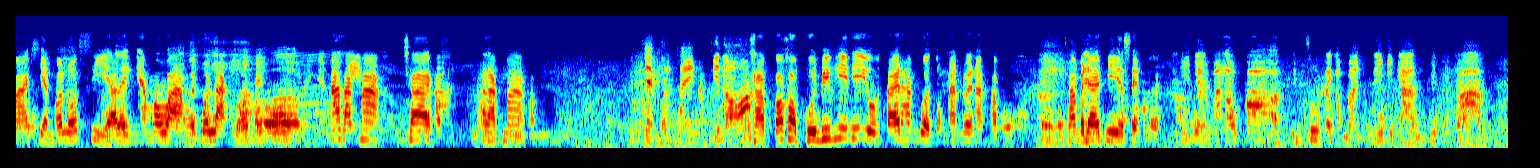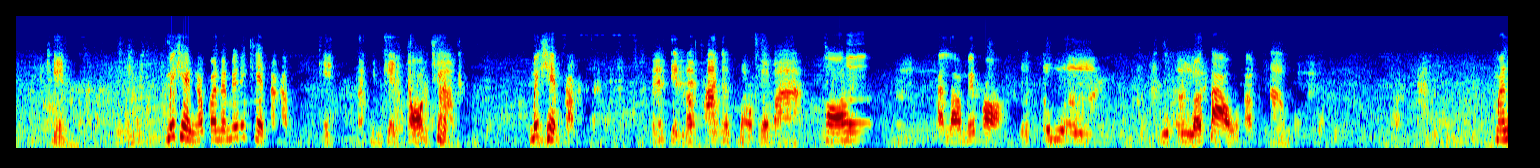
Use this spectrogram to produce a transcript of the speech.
มาเขียนว่ารถเสียอะไรเงี้ยมาวางไว้บนหลังรถให้โออะไรเงี้ยน่ารักมากใช่ครับ น่ารักมากครับมีแต่คนไทยนะพี่เนาะครับ ก็ขอบคุณพี่ๆที่อยู่ใต้ทางด่วนตรงนั้นด้วยนะครับถ้าไม่ได้พี่จะเสร็จเลยยืนยันว่าเราก็ยังสู้ไปกับมันไม่มีการที่แบบว่าเข็ดไม่เข็นครับวันนั้นไม่ได้เข็นนะครับ เข็ดมาถึงเข็ดอ๋อเข็ดไม่เข็นครับแม้เสียงเราพลาดจะบอกเลยว่า พอเถอะแต่เราไม่พอรถตู้เอ่ย รถเอ่ยรถเต่าครับ เต่ามัน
